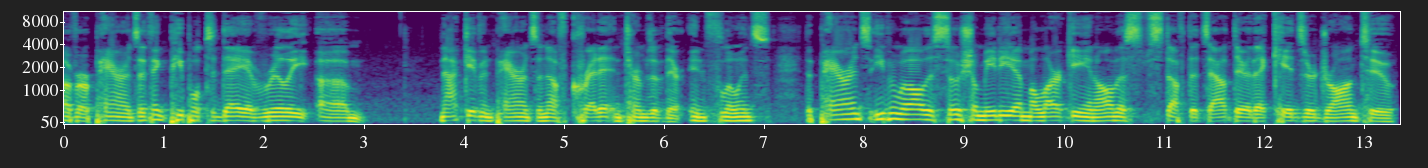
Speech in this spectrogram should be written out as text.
of our parents. I think people today have really, um, not given parents enough credit in terms of their influence the parents, even with all this social media malarkey and all this stuff that's out there that kids are drawn to,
